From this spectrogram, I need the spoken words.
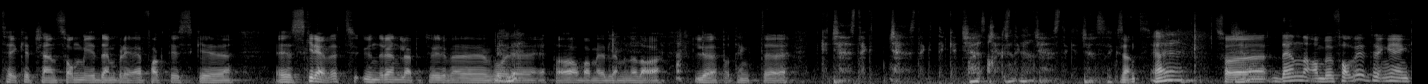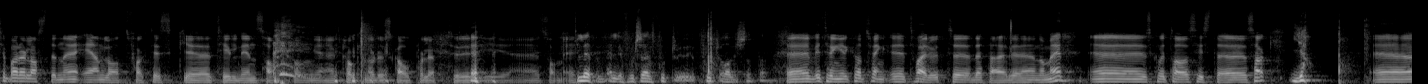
'Take a Chance On Me' den ble faktisk eh, eh, skrevet under en løpetur eh, hvor eh, et av ABBA-medlemmene da løp og tenkte Take a chance, take a chance, a chance. Ikke sant? Ja, ja. Så eh, den anbefaler vi. Trenger egentlig bare laste ned én låt faktisk eh, til din Samsung-klokke når du skal på løpetur i sommer. Løper veldig fort, så er det fort, fort oversatt. da. Eh, vi trenger ikke å eh, tvære ut eh, dette her eh, noe mer. Eh, skal vi ta siste sak? Ja! Eh,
